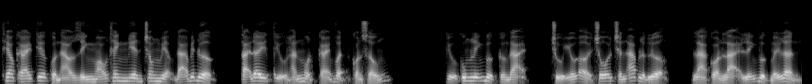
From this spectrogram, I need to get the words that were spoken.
theo cái kia quần áo dính máu thanh niên trong miệng đã biết được, tại đây tiểu hắn một cái vật còn sống. Cựu cung lĩnh vực cường đại, chủ yếu ở chỗ chấn áp lực lượng, là còn lại lĩnh vực mấy lần.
